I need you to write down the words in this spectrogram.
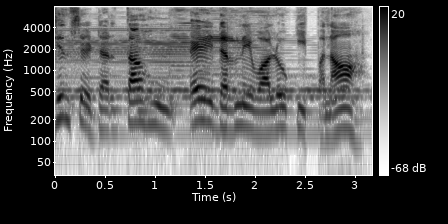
جن سے ڈرتا ہوں، اے ڈرنے والوں کی پناہ۔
